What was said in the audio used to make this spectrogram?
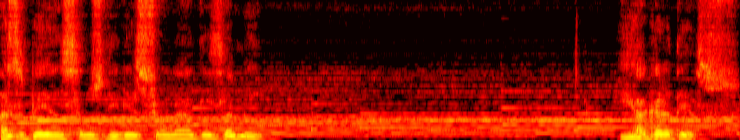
as bênçãos direcionadas a mim. E agradeço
